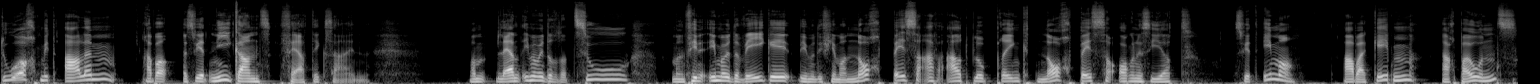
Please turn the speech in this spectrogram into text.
durch mit allem aber es wird nie ganz fertig sein. Man lernt immer wieder dazu, man findet immer wieder Wege, wie man die Firma noch besser auf Outlook bringt, noch besser organisiert. Es wird immer Arbeit geben, auch bei uns.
